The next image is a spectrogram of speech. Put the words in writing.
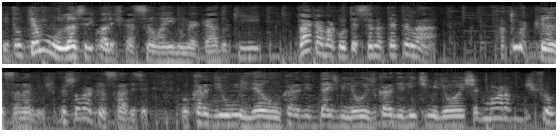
Então tem um lance de qualificação aí no mercado que vai acabar acontecendo até pela. A turma cansa, né, bicho? O pessoal vai cansar desse. O cara de um milhão, o cara de 10 milhões, o cara de 20 milhões. Chega uma hora, bicho.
